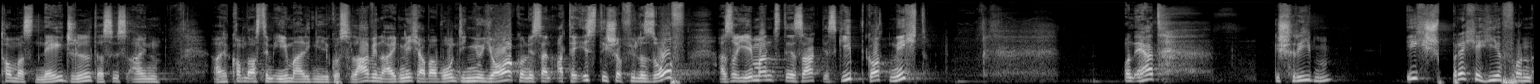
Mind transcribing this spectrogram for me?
Thomas Nagel, das ist ein, er kommt aus dem ehemaligen Jugoslawien eigentlich, aber wohnt in New York und ist ein atheistischer Philosoph, also jemand, der sagt, es gibt Gott nicht. Und er hat geschrieben, ich spreche hier von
